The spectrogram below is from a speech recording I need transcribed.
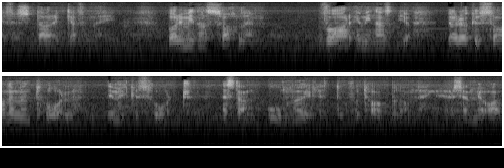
är för starka för mig. Var är mina Salem? Var är mina... Jag, jag röker Salem mentol. Det är mycket svårt. Nästan omöjligt att få tag på dem längre. Jag känner mig av,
